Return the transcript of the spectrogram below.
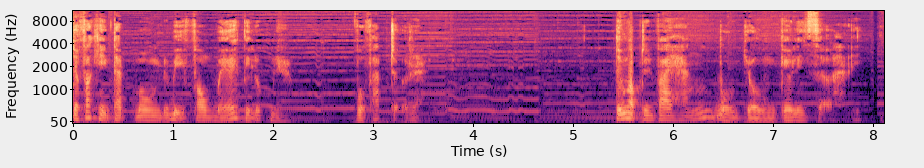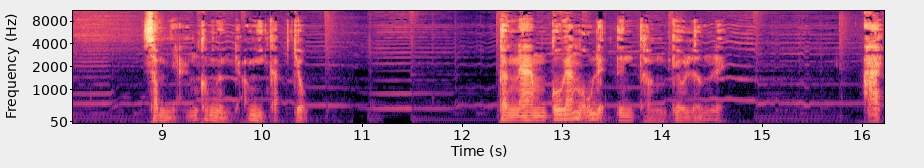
cho phát hiện thạch môn đã bị phong bế từ lúc nào, vô pháp trở ra. Tiểu Ngọc trên vai hắn bồn chồn kêu lên sợ hãi. Xâm nhãn không ngừng đảo nhìn khắp chốn. Thần Nam cố gắng ổn định tinh thần kêu lớn lên. Ai?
